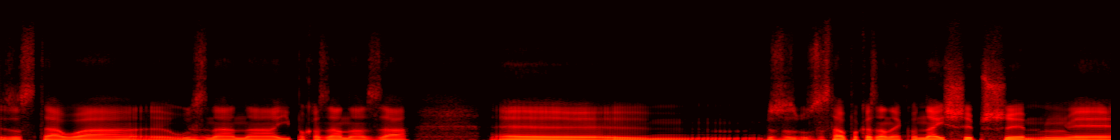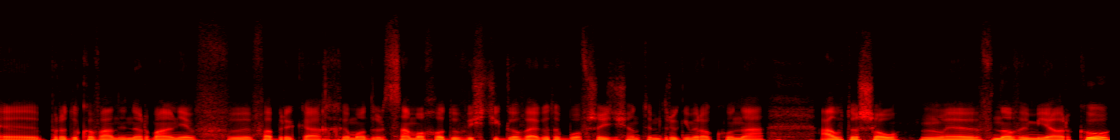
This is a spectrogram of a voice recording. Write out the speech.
została uznana i pokazana za został pokazany jako najszybszy produkowany normalnie w fabrykach model samochodu wyścigowego. To było w 1962 roku na Auto Show w Nowym Jorku.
